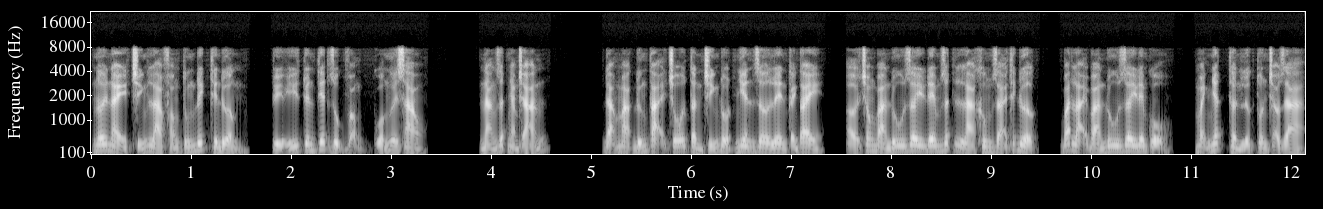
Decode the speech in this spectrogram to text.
Nơi này chính là phóng túng đích thiên đường, tùy ý tuyên tiết dục vọng của ngươi sao? Nàng rất nhàm chán. Đạm mạc đứng tại chỗ tần chính đột nhiên giơ lên cánh tay, ở trong bàn đu dây đêm rất là không giải thích được, bắt lại bàn đu dây đêm cổ, mạnh nhất thần lực tuôn trào ra.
